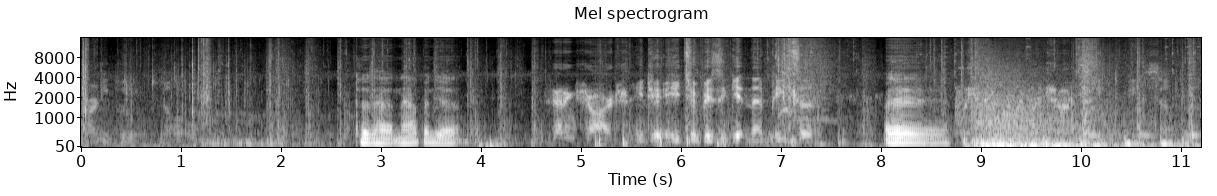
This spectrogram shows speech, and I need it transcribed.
Party poo. No. It hadn't happened yet. Setting charge. He too, he too busy getting that pizza. Eh. Eh. Hey. Pizza sound good.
